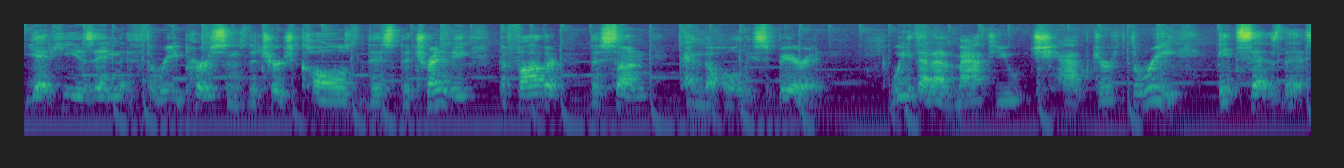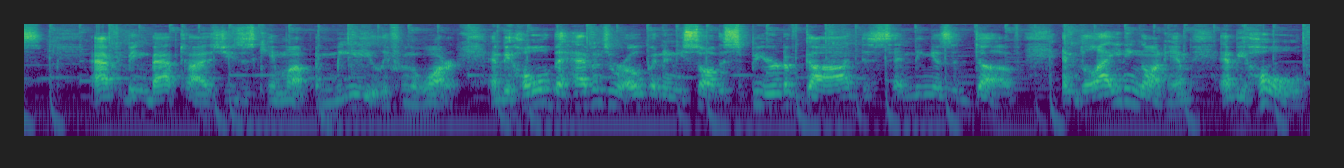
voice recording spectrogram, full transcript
yet he is in three persons. The church calls this the Trinity the Father, the Son, and the Holy Spirit. We get that out of Matthew chapter 3. It says this After being baptized, Jesus came up immediately from the water. And behold, the heavens were opened, and he saw the Spirit of God descending as a dove and lighting on him. And behold,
